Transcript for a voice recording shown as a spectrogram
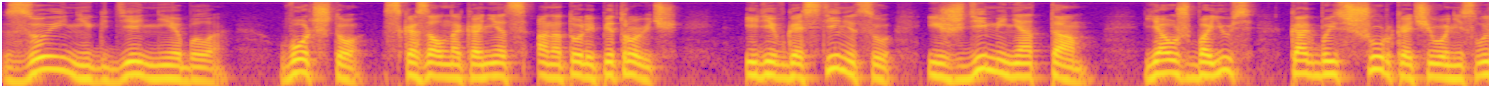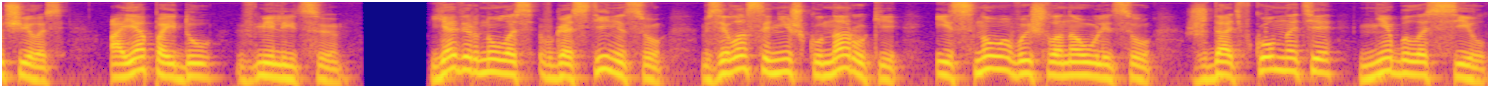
Зои нигде не было. «Вот что», — сказал наконец Анатолий Петрович, — Иди в гостиницу и жди меня там. Я уж боюсь, как бы с Шуркой чего не случилось, а я пойду в милицию». Я вернулась в гостиницу, взяла сынишку на руки и снова вышла на улицу. Ждать в комнате не было сил.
